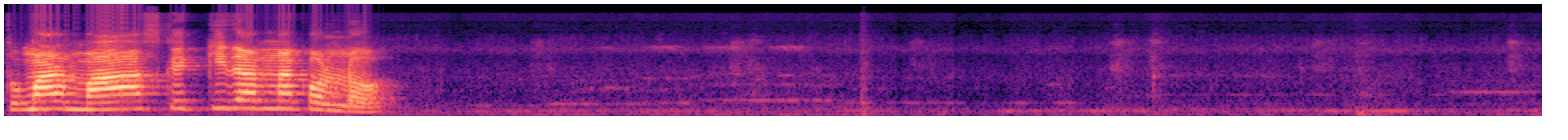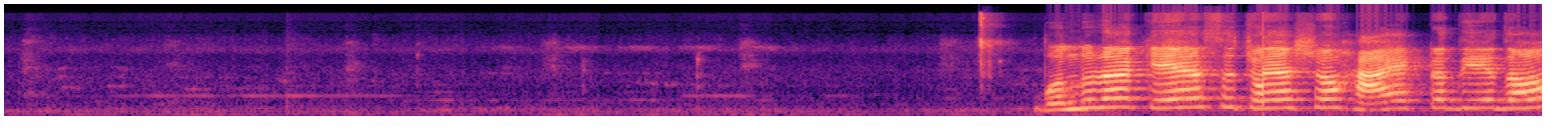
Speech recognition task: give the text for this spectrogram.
তোমার মা আজকে কি রান্না করল? বন্ধুরা কে আছে? চলে আসো। হাই একটা দিয়ে দাও।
